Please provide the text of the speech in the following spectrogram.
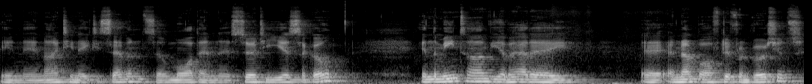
in 1987, uh, so more than uh, 30 years ago. In the meantime, we have had a, a, number of different versions,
